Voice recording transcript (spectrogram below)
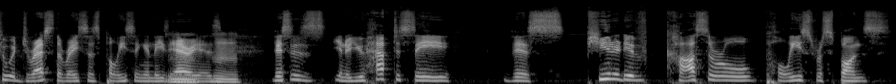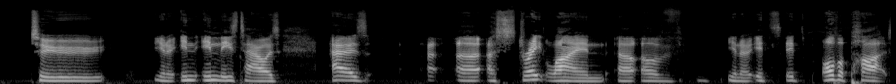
to address the racist policing in these areas. This is, you know, you have to see this punitive carceral police response to, you know, in in these towers as a, a, a straight line uh, of, you know, it's it's of a part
